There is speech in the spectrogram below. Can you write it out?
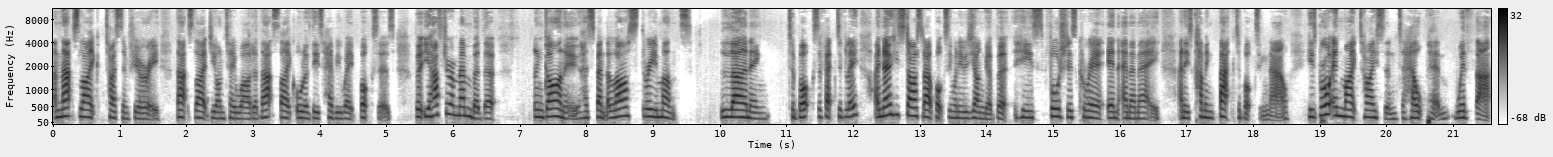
And that's like Tyson Fury, that's like Deontay Wilder, that's like all of these heavyweight boxers. But you have to remember that Ngannou has spent the last three months learning to box effectively. I know he started out boxing when he was younger, but he's forged his career in MMA and he's coming back to boxing now. He's brought in Mike Tyson to help him with that.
